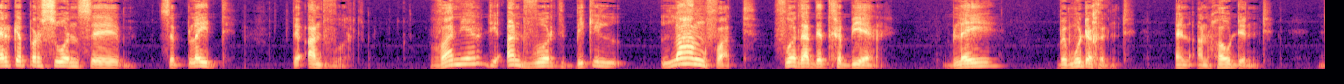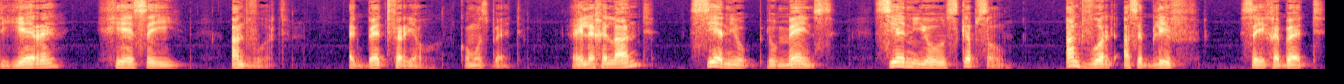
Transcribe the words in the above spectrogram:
elke persoon se se pleit te antwoord. Wanneer die antwoord bietjie lank vat voordat dit gebeur, bly bemoedigend en aanhoudend. Die Here gee sy antwoord. Ek bid vir jou. Kom ons bid. Heilige land, seën jou jou mens, seën jou skepsel. Antwoord asseblief sy gebed.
